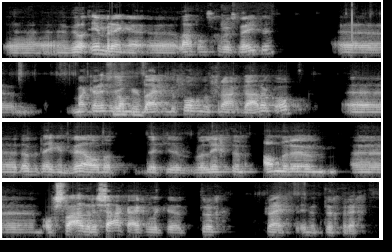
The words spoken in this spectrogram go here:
uh, wil inbrengen, laat ons gerust weten. maar Carissa, dan blijft de volgende vraag daar ook op. dat betekent wel dat, dat je wellicht een andere of zwaardere zaak eigenlijk terugkrijgt in het tuchtrecht.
